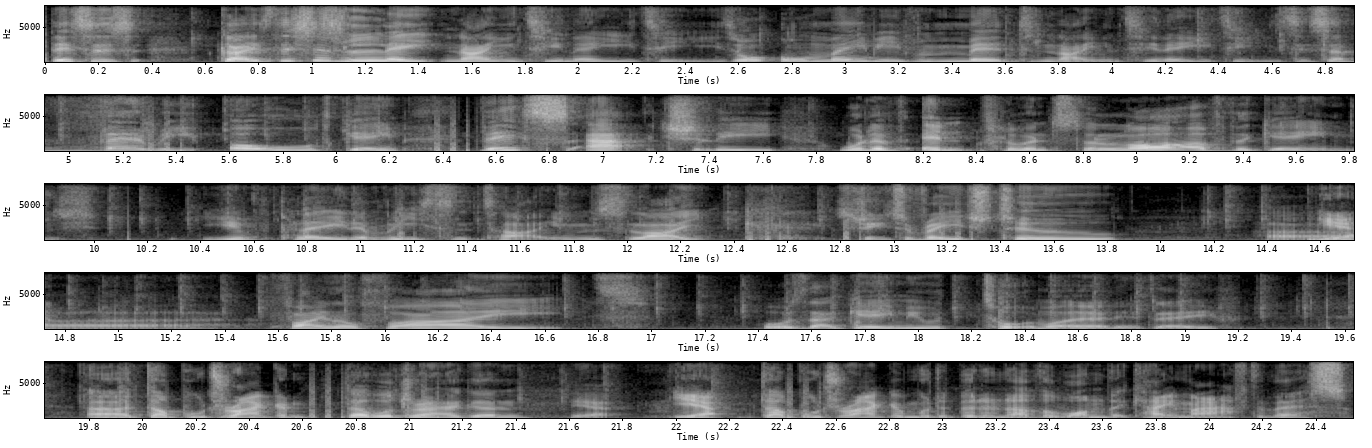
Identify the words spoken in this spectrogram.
This is guys, this is late 1980s or, or maybe even mid 1980s. It's a very old game. This actually would have influenced a lot of the games you've played in recent times like Streets of Rage 2, yeah, Final Fight. What was that game you were talking about earlier, Dave? uh, Double Dragon. Double Dragon. Yeah. Yeah, Double Dragon would have been another one that came after this.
